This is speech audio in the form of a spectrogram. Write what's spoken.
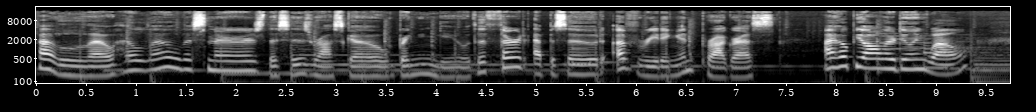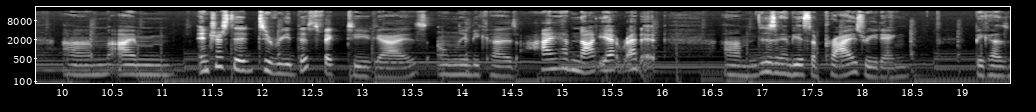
Hello, hello, listeners. This is Roscoe bringing you the third episode of Reading in Progress. I hope you all are doing well. Um, I'm interested to read this fic to you guys only because I have not yet read it. Um, this is going to be a surprise reading because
